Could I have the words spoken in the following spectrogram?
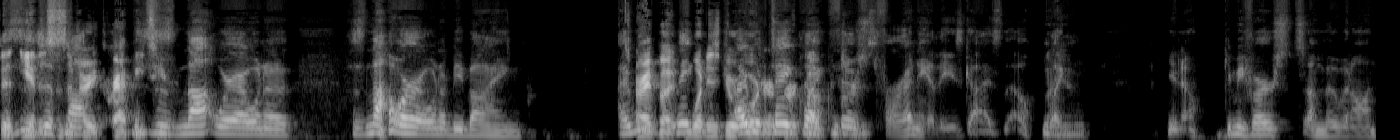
This yeah, this is not, a very crappy this tier. This is not where I want to. This is not where I want to be buying. I All right, but take, what is your I order? I would take like first for any of these guys though. Like, you know, give me firsts. I'm moving on.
